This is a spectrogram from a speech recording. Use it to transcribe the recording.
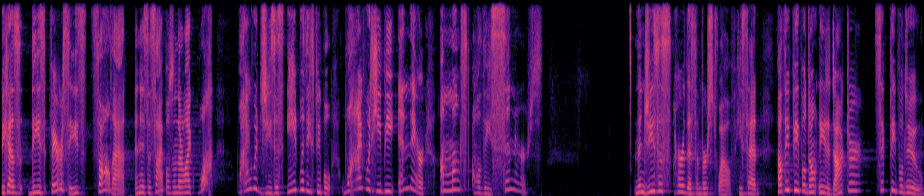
Because these Pharisees saw that and his disciples, and they're like, What? Why would Jesus eat with these people? Why would he be in there amongst all these sinners? And then Jesus heard this in verse 12. He said, Healthy people don't need a doctor, sick people do.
